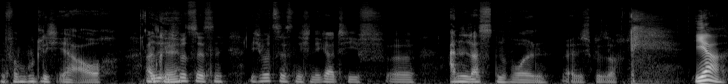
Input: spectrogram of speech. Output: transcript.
und vermutlich er auch. Also Okay. ich würde es jetzt, nicht- ich jetzt nicht negativ äh, anlasten wollen, ehrlich gesagt. ja,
